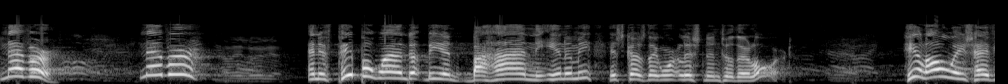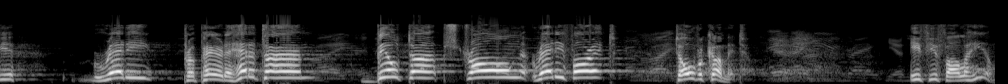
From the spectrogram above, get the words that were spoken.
Never. Never. And if people wind up being behind the enemy, it's because they weren't listening to their Lord. He'll always have you ready, prepared ahead of time, built up, strong, ready for it, to overcome it. If you follow Him.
